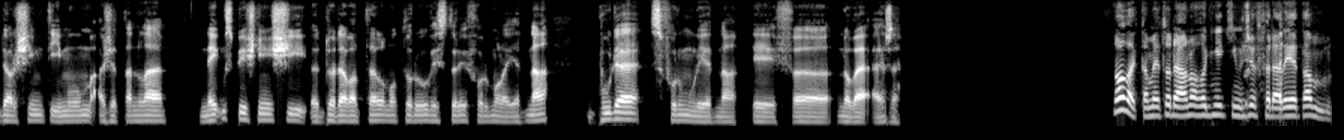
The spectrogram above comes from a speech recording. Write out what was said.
dalším týmům a že tenhle nejúspěšnější dodavatel motorů v historii Formule 1 bude z Formule 1 i v eh, nové éře. No tak tam je to dáno hodně tím, že Ferrari je tam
